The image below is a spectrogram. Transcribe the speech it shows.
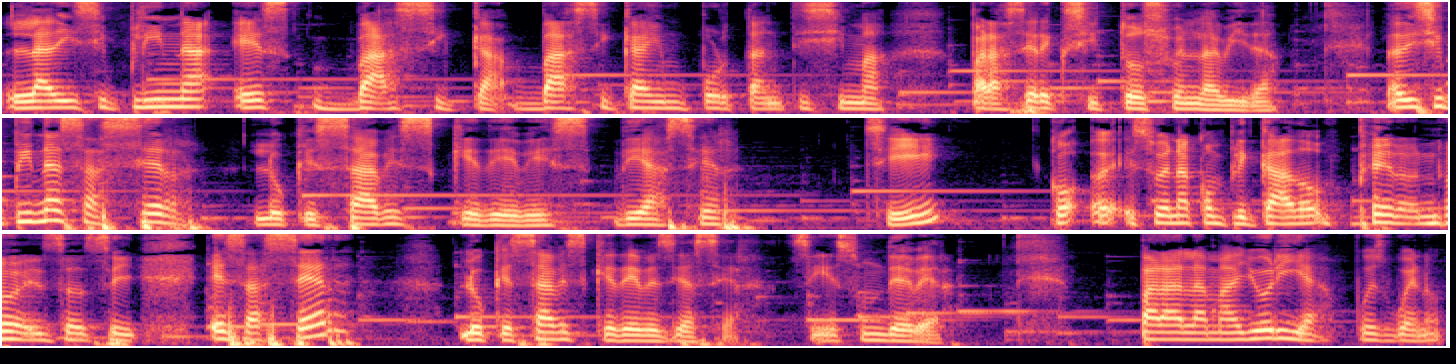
La disciplina es básica, básica, importantísima para ser exitoso en la vida. La disciplina es hacer lo que sabes que debes de hacer, ¿sí? Eh, suena complicado, pero no es así. Es hacer lo que sabes que debes de hacer, ¿sí? Es un deber. Para la mayoría, pues bueno,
